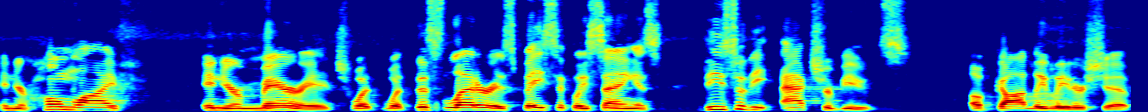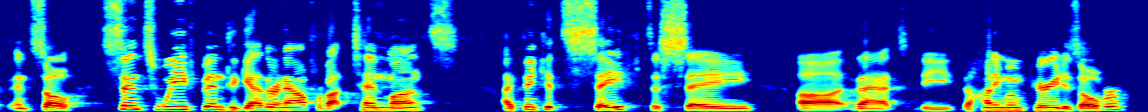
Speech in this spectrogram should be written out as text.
in your home life, in your marriage, what, what this letter is basically saying is these are the attributes of godly leadership. And so, since we've been together now for about 10 months, I think it's safe to say uh, that the, the honeymoon period is over.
